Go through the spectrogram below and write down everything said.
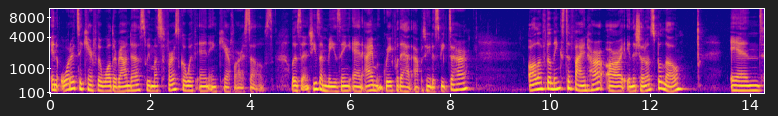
in order to care for the world around us, we must first go within and care for ourselves. Listen, she's amazing, and I'm grateful to have had the opportunity to speak to her. All of the links to find her are in the show notes below. And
